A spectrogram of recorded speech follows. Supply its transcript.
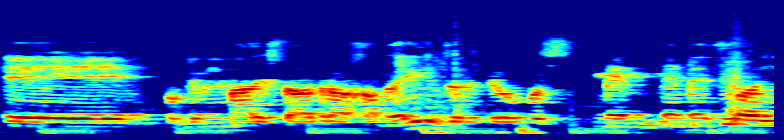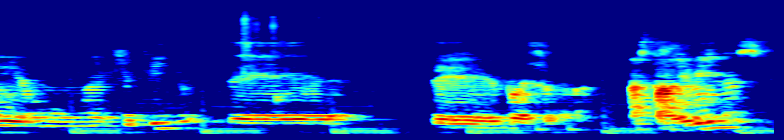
eh, porque mi madre estaba trabajando ahí, entonces yo pues, me, me metió ahí en un equipillo de de, pues, hasta Alevines.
